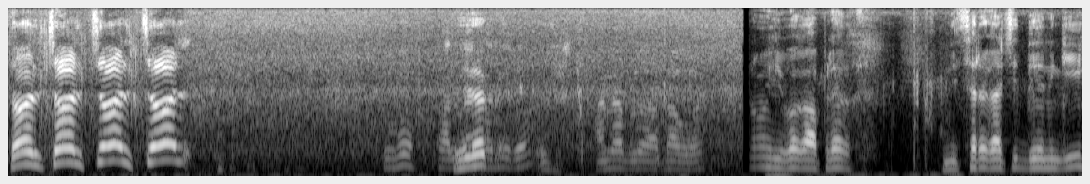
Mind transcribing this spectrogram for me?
चल चल चल चल. आम्ही आपलं आता वर. नो, ही बघा आपल्या निसर्गाची देणगी.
